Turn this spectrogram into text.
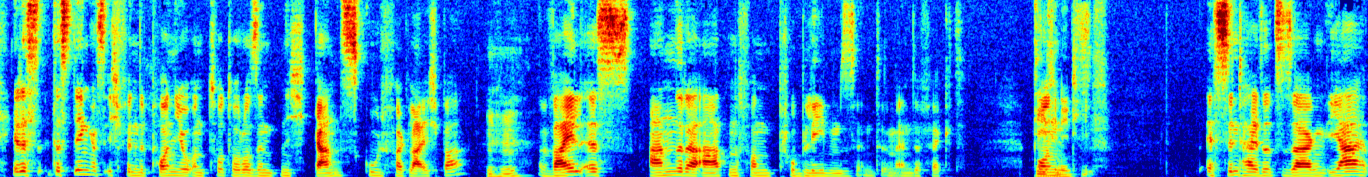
ja das, das Ding ist, ich finde, Ponyo und Totoro sind nicht ganz gut vergleichbar, Mhm. weil es andere Arten von Problemen sind im Endeffekt. Definitiv. Es sind halt sozusagen, ja,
